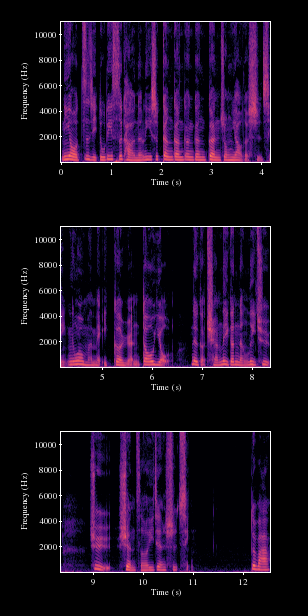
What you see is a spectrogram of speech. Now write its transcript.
你有自己独立思考的能力是更更更更更重要的事情，因为我们每一个人都有那个权利跟能力去去选择一件事情，对吧？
